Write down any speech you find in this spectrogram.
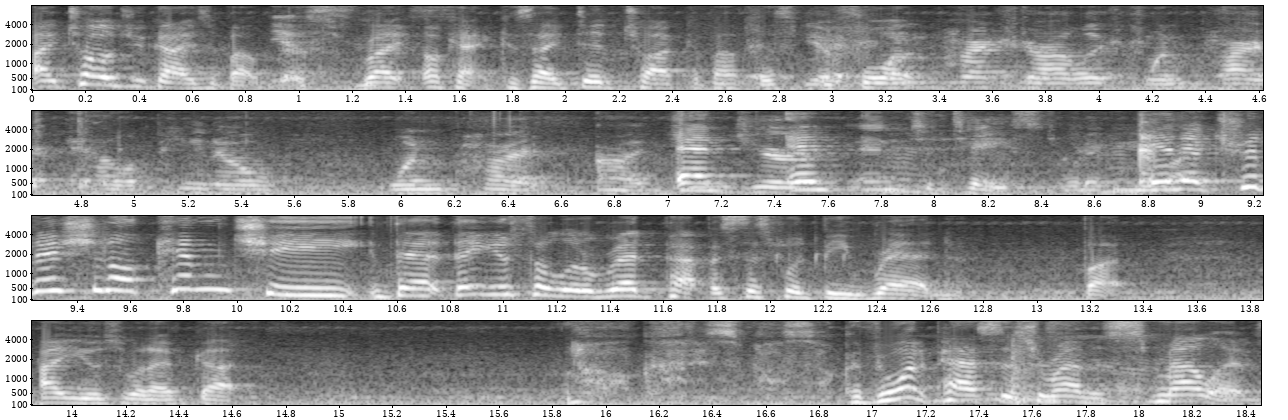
I told you guys about this, Yes. right? Okay, because I did talk about this Yeah, before. one part garlic, one part jalapeno, one part uh, ginger, and- and, to taste, whatever you In a traditional kimchi, that they use a little red peppers. This would be red, but I use what I've got. Oh God, it smells so good. If you want to pass this around and smell it,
